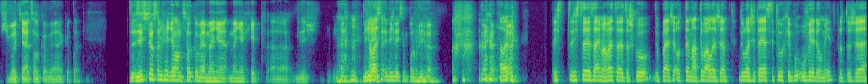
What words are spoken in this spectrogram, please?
v životě celkově, jako tak. Zjistil jsem, že dělám celkově méně, méně chyb, uh, když, když, ale... nejsem, když nejsem pod vlivem. ale víš, víš, co je zajímavé, to je trošku úplně že od tématu, ale že důležité je si tu chybu uvědomit, protože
